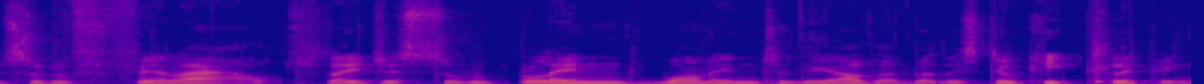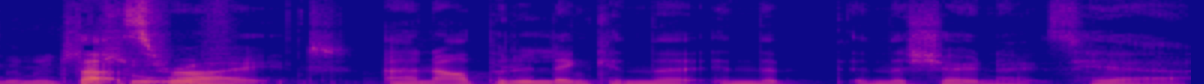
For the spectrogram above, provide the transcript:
sort of fill out, they just sort of blend one into the other, but they still keep clipping them into That's sort of right, and I'll put a link in the in the in the show notes here.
